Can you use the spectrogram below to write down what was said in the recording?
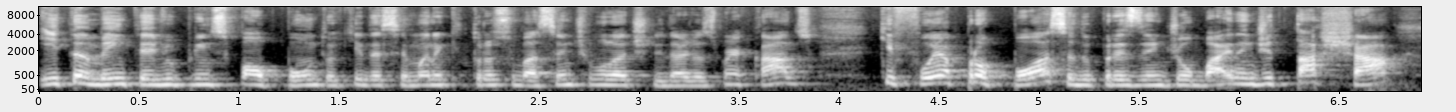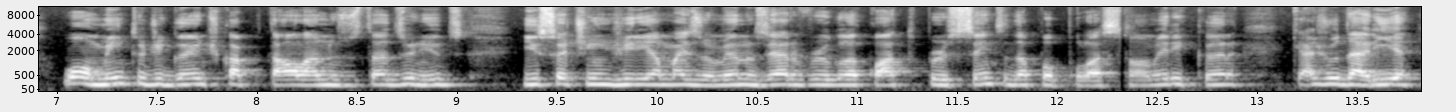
E também teve o principal ponto aqui da semana que trouxe bastante volatilidade aos mercados, que foi a proposta do presidente Joe Biden de taxar o aumento de ganho de capital lá nos Estados Unidos. Isso atingiria mais ou menos 0,4% da população americana, que ajudaria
